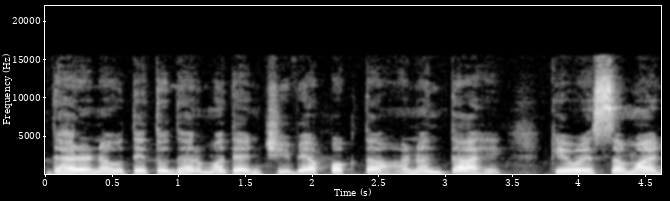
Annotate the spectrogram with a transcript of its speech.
धारणा होते. तो धर्म त्यांची व्यापकता अनंत आहे. केवळ समाज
